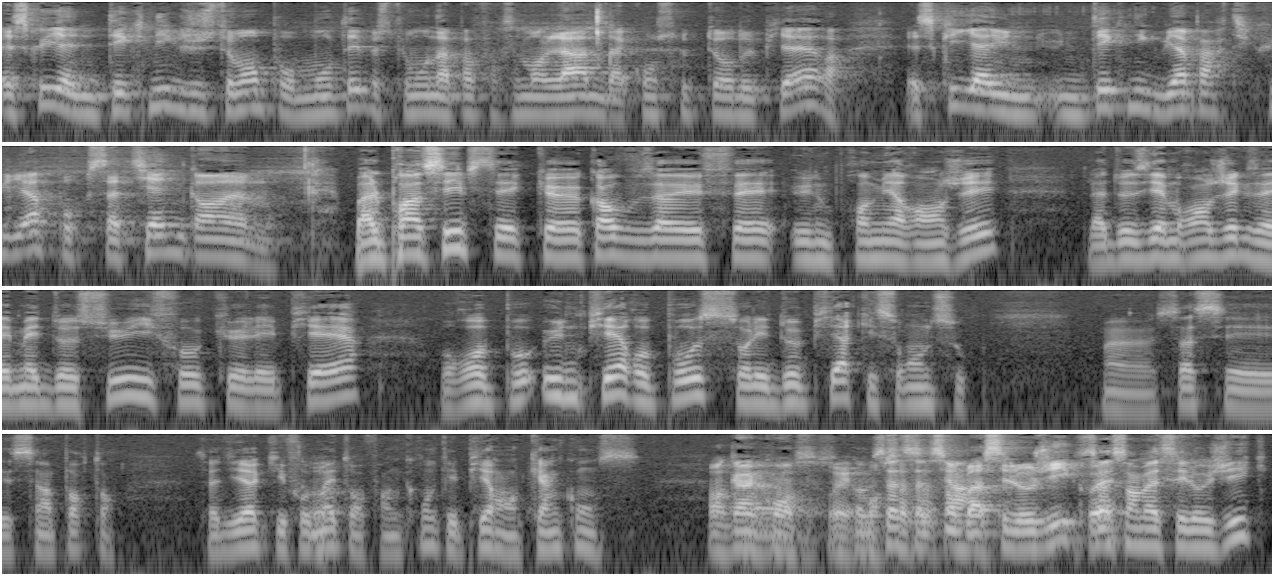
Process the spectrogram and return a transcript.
est-ce qu'il y a une technique justement pour monter, parce que tout le monde n'a pas forcément l'âme d'un constructeur de pierre, est-ce qu'il y a une, une, technique bien particulière pour que ça tienne quand même? Bah, Le principe, c'est que quand vous avez fait une première rangée, la deuxième rangée que vous allez mettre dessus, il faut que les pierres une pierre repose sur les deux pierres qui sont en dessous. Euh, ça, c'est important. C'est-à-dire qu'il faut mettre en fin de compte les pierres en quinconce. En quinconce, euh, oui. Comme ça, ça, semble assez logique. Ça semble assez logique.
